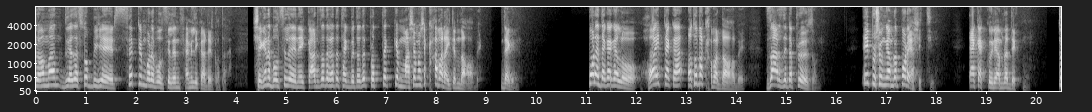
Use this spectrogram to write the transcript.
রহমান দুই হাজার চব্বিশের সেপ্টেম্বরে বলছিলেন ফ্যামিলি কার্ডের কথা। সেখানে বলছিলেন, এই কার্ড যাদের হাতে থাকবে, তাদের প্রত্যেককে মাসে মাসে খাবার আইটেম দেওয়া হবে। দেখেন, পরে দেখা গেল, হয় টাকা অথবা খাবার দেওয়া হবে, যার যেটা প্রয়োজন। এই প্রসঙ্গে আমরা পরে আসিচ্ছি। এক এক করে আমরা দেখব। তো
